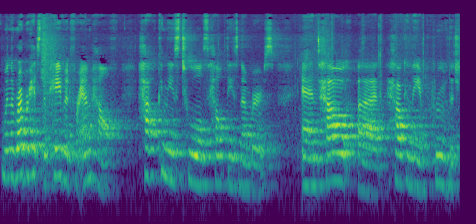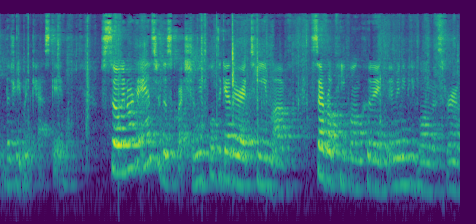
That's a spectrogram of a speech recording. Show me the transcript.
When the rubber hits the pavement for mHealth, how can these tools help these numbers and how, uh, how can they improve the, the treatment cascade? So in order to answer this question, we pulled together a team of several people, including many people in this room,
